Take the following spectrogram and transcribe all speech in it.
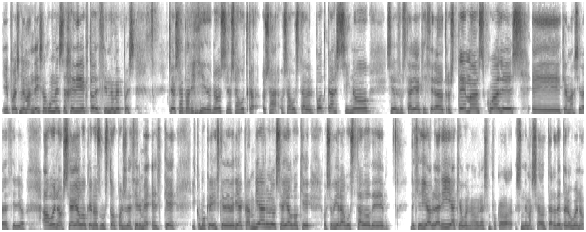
y pues me mandéis algún mensaje directo diciéndome pues qué os ha parecido, ¿no? Si os ha, os ha, gustado el podcast, si no, si os gustaría que hiciera otros temas, cuáles, eh, ¿qué más iba a decir yo? Ah, bueno, si hay algo que no os gustó, pues decirme el qué y cómo creéis que debería cambiarlo, si hay algo que os hubiera gustado de, de que yo hablaría, que bueno, ahora es un poco, es demasiado tarde, pero bueno,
